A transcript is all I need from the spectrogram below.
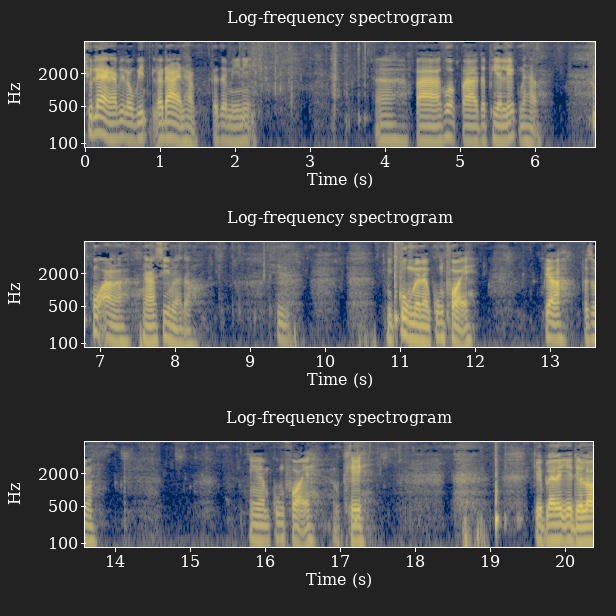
ชุดแรกนะครับที่เราวิทย์แล้วได้นะครับ ก็จะมีนี่ปลาพวกปลาตะเพียนเล็กนะครับหัวอ่างงาซีมแล้วต่อมีกุ้งด้วยนะกุ้งฝอยเปียประสุนนี่ครับกุ้งฝอย โอเค เก็บรายละเอียดเดี๋ยวรอ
